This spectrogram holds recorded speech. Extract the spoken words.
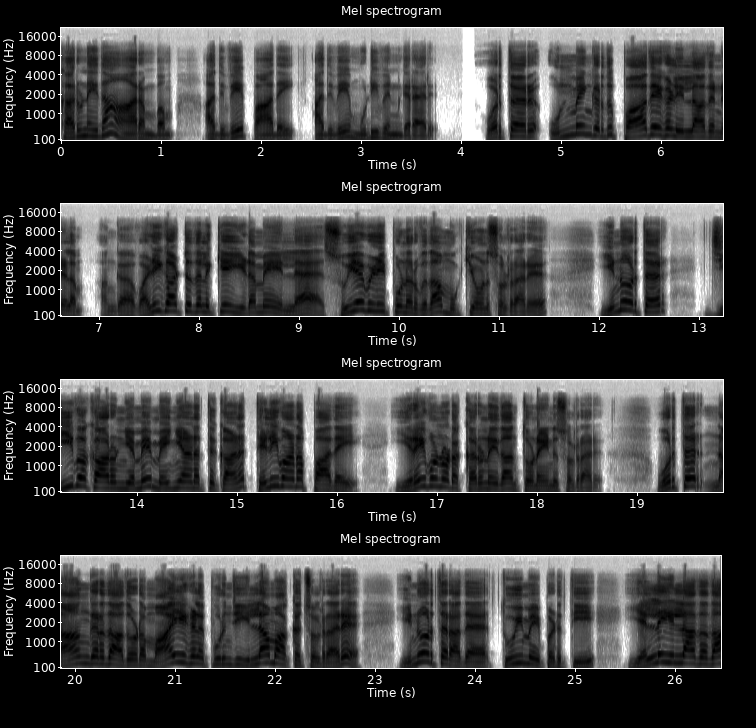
கருணைதான் ஆரம்பம் அதுவே பாதை அதுவே முடிவென்கிறாரு ஒருத்தர் உண்மைங்கிறது பாதைகள் இல்லாத நிலம் அங்க வழிகாட்டுதலுக்கே இடமே இல்ல சுய விழிப்புணர்வு தான் முக்கியம்னு சொல்றாரு. இன்னொருத்தர் ஜீவகாருண்யமே மெய்ஞானத்துக்கான தெளிவான பாதை இறைவனோட கருணை தான் துணைன்னு சொல்றாரு. ஒருத்தர் நாங்கிறத அதோட மாயைகளை புரிஞ்சு இல்லாம ஆக்க சொல்றாரு இன்னொருத்தர் அதை தூய்மைப்படுத்தி எல்லையில்லாததா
